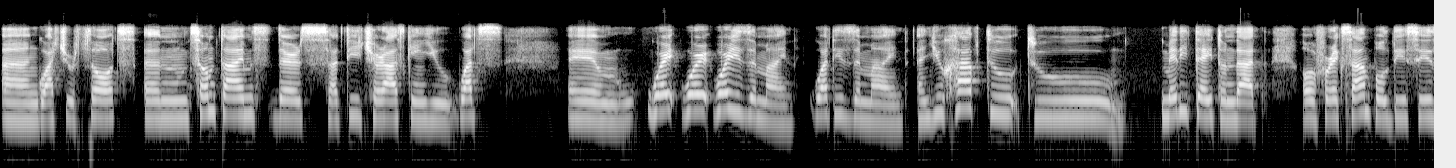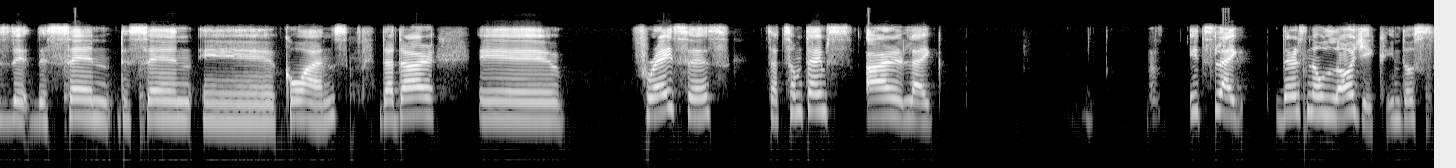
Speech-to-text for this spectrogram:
and watch your thoughts. And sometimes there's a teacher asking you, "What's um, where, where, where is the mind? What is the mind?" And you have to to meditate on that. Or for example, this is the the Zen the Zen uh, koans that are uh, phrases that sometimes are like it's like there's no logic in those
